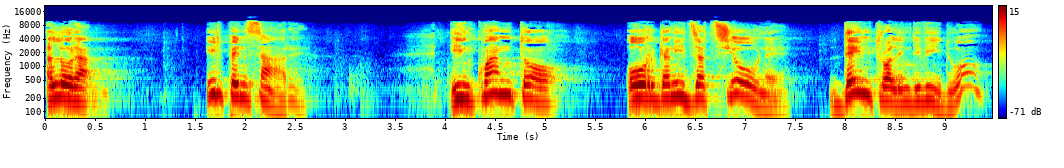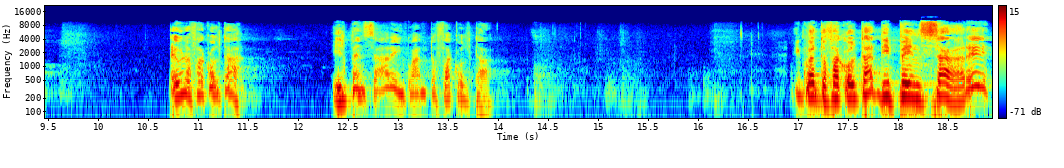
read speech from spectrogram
Allora, il pensare, in quanto organizzazione dentro all'individuo è una facoltà, il pensare in quanto facoltà, in quanto facoltà di pensare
